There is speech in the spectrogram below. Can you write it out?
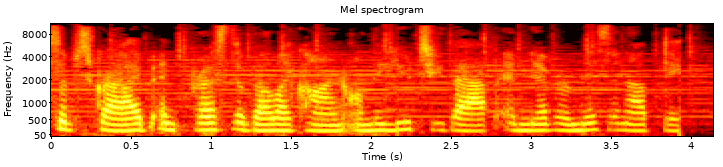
Subscribe and press the bell icon on the YouTube app and never miss an update.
